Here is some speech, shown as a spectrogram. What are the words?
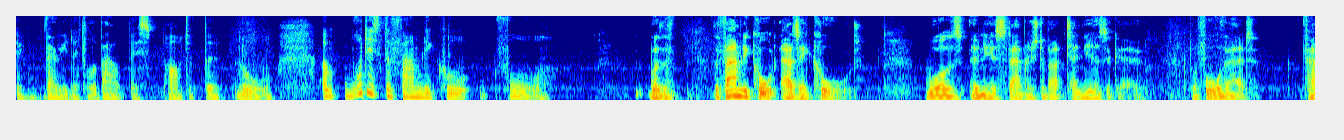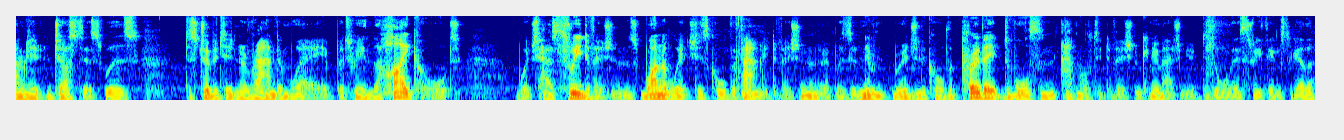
know very little about this part of the law. Um, what is the family court for? Well, the, the family court as a court was only established about 10 years ago. Before that, family justice was distributed in a random way between the High Court, which has three divisions, one of which is called the Family Division. It was originally called the Probate, Divorce, and Admiralty Division. Can you imagine? You did all those three things together.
